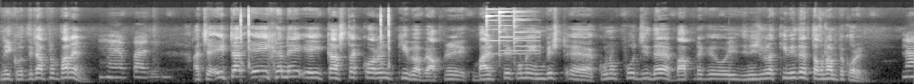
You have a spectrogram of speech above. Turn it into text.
নিখুঁত এটা আপনি পারেন? হ্যাঁ পারি। আচ্ছা এটা এইখানে এই কাজটা করেন কীভাবে? আপনি বাইরে থেকে কোনো ইনভেস্ট কোনো পুঁজি দেয় বা আপনাকে ওই জিনিসগুলো কিনে দেয় তখন আপনি করেন? না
